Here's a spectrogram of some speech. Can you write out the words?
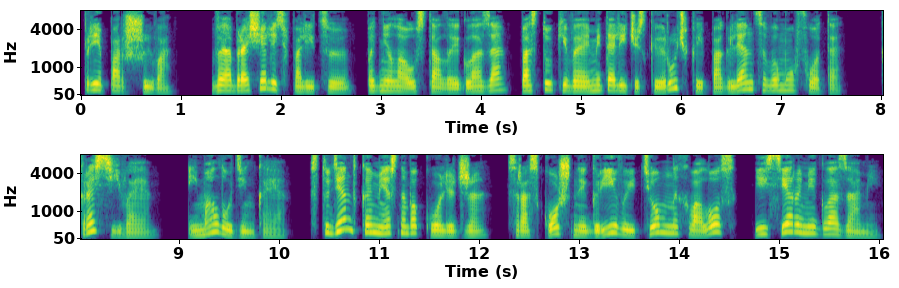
препаршиво. Вы обращались в полицию? Подняла усталые глаза, постукивая металлической ручкой по глянцевому фото. Красивая и молоденькая. Студентка местного колледжа с роскошной гривой темных волос и серыми глазами,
